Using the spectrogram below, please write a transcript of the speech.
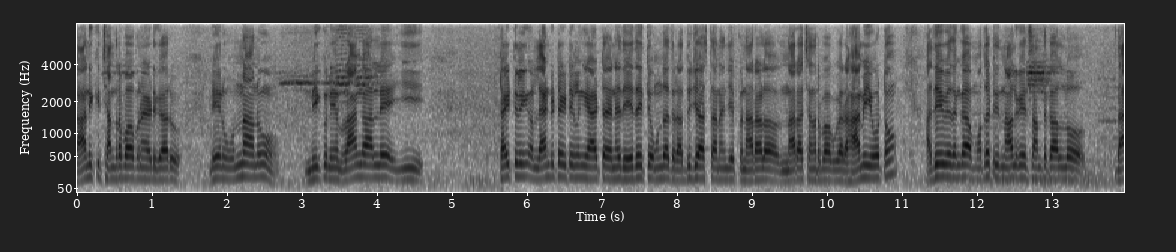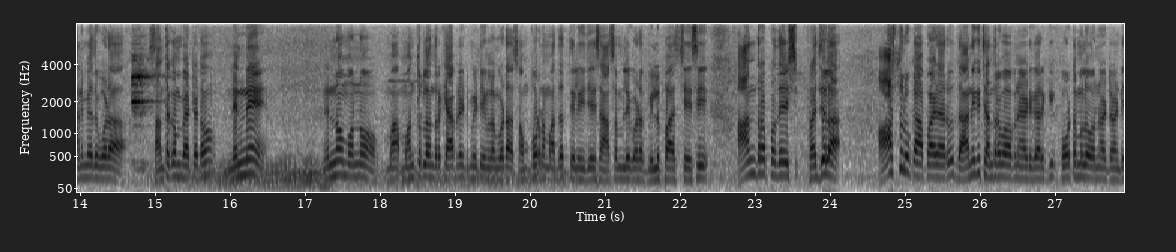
దానికి చంద్రబాబు నాయుడు గారు నేను ఉన్నాను మీకు నేను రాగానే ఈ టైటిలింగ్ ల్యాండ్ టైటిలింగ్ యాక్ట్ అనేది ఏదైతే ఉందో అది రద్దు చేస్తానని చెప్పి నారా నారా చంద్రబాబు గారు హామీ ఇవ్వటం అదేవిధంగా మొదటి నాలుగైదు సంతకాల్లో దాని మీద కూడా సంతకం పెట్టడం నిన్నే నిన్నో మొన్నో మా మంత్రులందరూ క్యాబినెట్ మీటింగ్లో కూడా సంపూర్ణ మద్దతు తెలియజేసి అసెంబ్లీ కూడా బిల్లు పాస్ చేసి ఆంధ్రప్రదేశ్ ప్రజల ఆస్తులు కాపాడారు. దానికి చంద్రబాబు నాయుడు గారికి కూటమిలో ఉన్నటువంటి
